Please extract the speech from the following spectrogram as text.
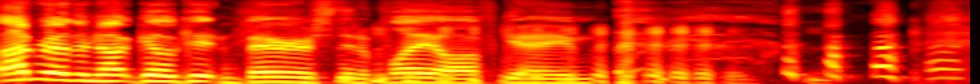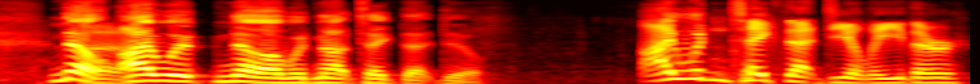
I'd rather not go get embarrassed in a playoff game. no, Uh, I would. No, I would not take that deal. I wouldn't take that deal either.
